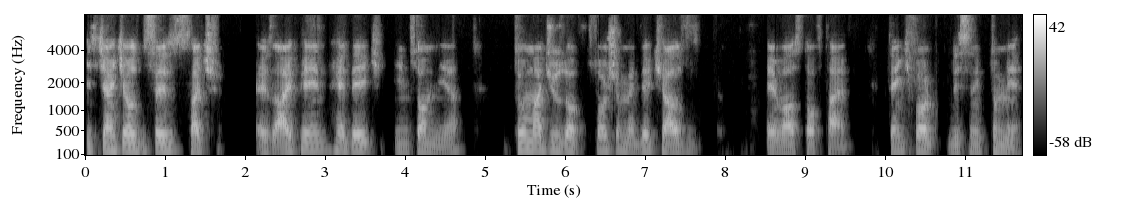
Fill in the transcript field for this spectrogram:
it can cause diseases such as eye pain, headache, insomnia. Too much use of social media causes a waste of time. Thank you for listening to me.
